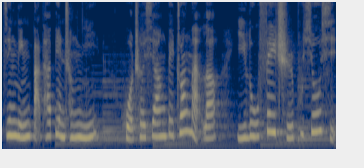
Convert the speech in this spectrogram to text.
精灵把它变成泥，火车厢被装满了，一路飞驰不休息。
